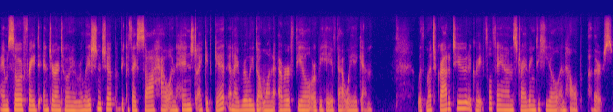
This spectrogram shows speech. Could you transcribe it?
I am so afraid to enter into a new relationship because I saw how unhinged I could get, and I really don't want to ever feel or behave that way again. With much gratitude, a grateful fan striving to heal and help others.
